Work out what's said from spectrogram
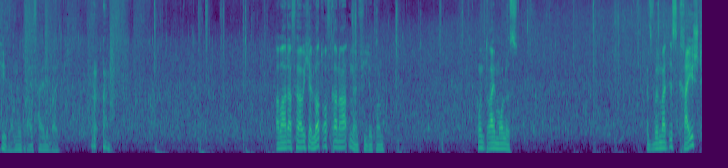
Okay, wir haben nur drei Pfeile bei. Aber dafür habe ich a lot of Granaten, wenn viele kommen. Und drei Molles. Also wenn was ist, kreischt,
